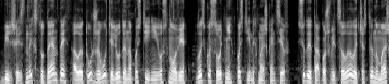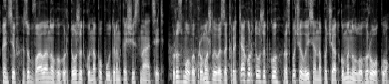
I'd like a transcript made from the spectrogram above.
Більшість з них студенти, але тут живуть і люди на постійній основі близько сотні постійних мешканців. Сюди також відселили частину мешканців з обваленого гуртожитку на Попудренка 16. Розмови про можливе закриття гуртожитку розпочалися на початку минулого року.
